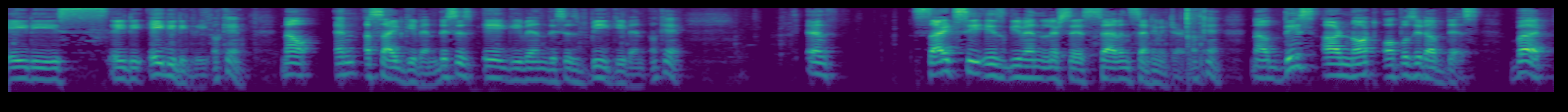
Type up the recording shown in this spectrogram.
80, 80, 80 degree. Okay. Now, and a side given. This is A given, this is B given. Okay. And side C is given, let's say 7 centimeter. Okay. Now, these are not opposite of this. But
